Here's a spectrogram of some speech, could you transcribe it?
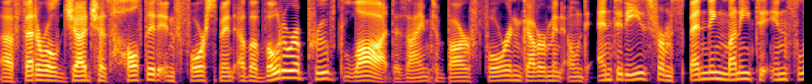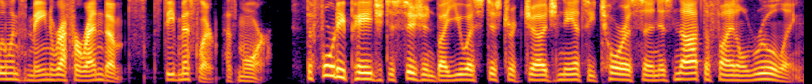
A federal judge has halted enforcement of a voter approved law designed to bar foreign government owned entities from spending money to influence Maine referendums. Steve Mistler has more. The 40 page decision by U.S. District Judge Nancy Torresen is not the final ruling,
